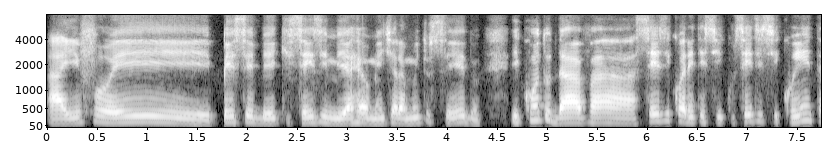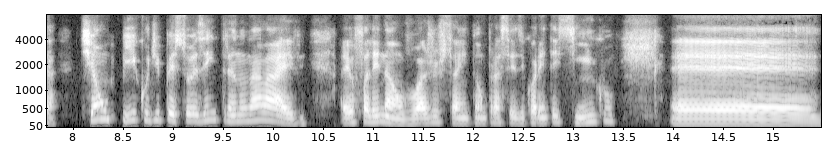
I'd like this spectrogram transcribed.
Aí foi perceber que 6h30 realmente era muito cedo. E quando dava 6h45, 6h50, tinha um pico de pessoas entrando na live. Aí eu falei, não, vou ajustar então para 6h45. É...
